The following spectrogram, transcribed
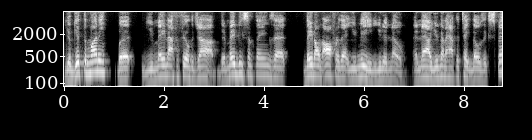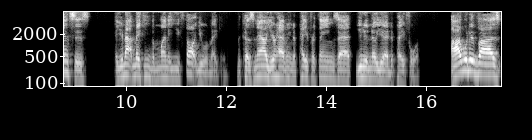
You'll get the money, but you may not fulfill the job. There may be some things that they don't offer that you need you didn't know. And now you're going to have to take those expenses and you're not making the money you thought you were making because now you're having to pay for things that you didn't know you had to pay for. I would advise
